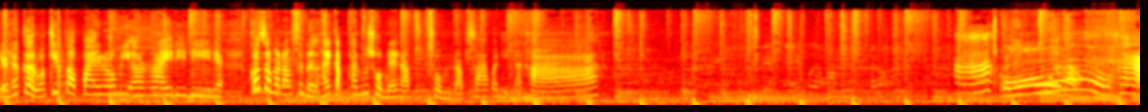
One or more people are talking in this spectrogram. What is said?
เดี๋ยวถ้าเกิดว่าคลิปต่อไปเรามีอะไรดีๆ เนี่ย ก็จะมานำเสนอให้กับท่านผู้ชมได้รับชมรับทราบกันอีกนะคะอะโอ้ค่ะ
